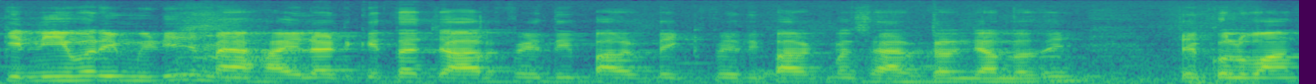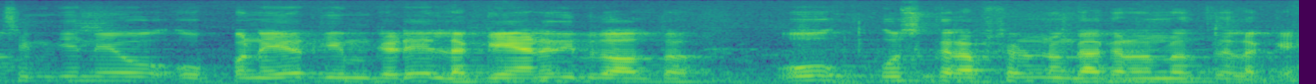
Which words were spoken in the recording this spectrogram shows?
ਕਿੰਨੀ ਵਾਰੀ ਮੀਡੀਆ 'ਚ ਮੈਂ ਹਾਈਲਾਈਟ ਕੀਤਾ 4 ਫੇਜ਼ ਦੀ ਪਾਰਕ ਤੇ 1 ਫੇਜ਼ ਦੀ ਪਾਰਕ ਮੈਂ ਸੈਰ ਕਰਨ ਜਾਂਦਾ ਸੀ। ਤੇ ਕੁਲਵੰਤ ਸਿੰਘ ਜੀ ਨੇ ਉਹ ਓਪਨ 에ਅਰ ਜਿਮ ਜਿਹੜੇ ਲੱਗੇ ਆ ਇਹਨਾਂ ਦੀ ਬਦੌਲਤ ਉਹ ਉਸ ਕਰਪਸ਼ਨ ਨੂੰ ਨੰਗਾ ਕਰਨ ਵਾਸਤੇ ਲੱਗੇ।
